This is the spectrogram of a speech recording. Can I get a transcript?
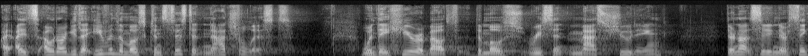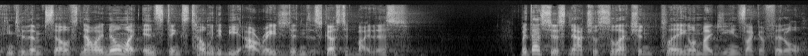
I, I, I, would argue that even the most consistent naturalists, when they hear about the most recent mass shooting, they're not sitting there thinking to themselves, now I know my instincts tell me to be outraged and disgusted by this, but that's just natural selection playing on my genes like a fiddle.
